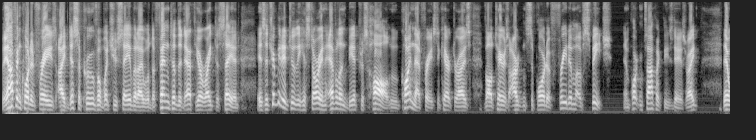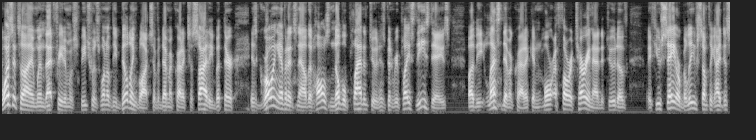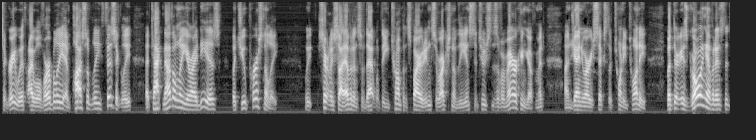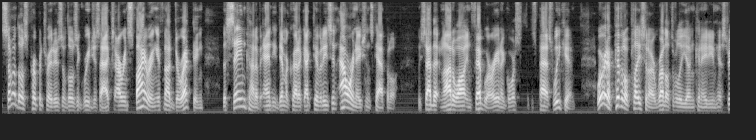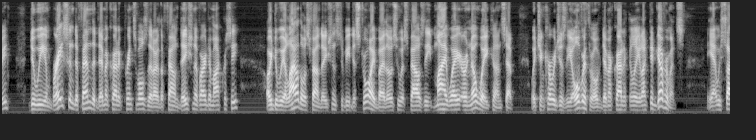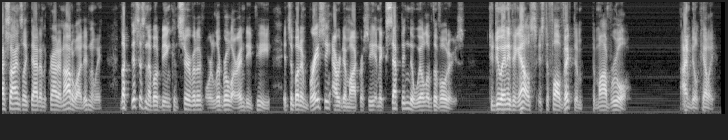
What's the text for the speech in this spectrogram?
The often quoted phrase, I disapprove of what you say, but I will defend to the death your right to say it, is attributed to the historian Evelyn Beatrice Hall, who coined that phrase to characterize Voltaire's ardent support of freedom of speech. An important topic these days, right? There was a time when that freedom of speech was one of the building blocks of a democratic society, but there is growing evidence now that Hall's noble platitude has been replaced these days by the less democratic and more authoritarian attitude of if you say or believe something I disagree with, I will verbally and possibly physically attack not only your ideas, but you personally. We certainly saw evidence of that with the Trump inspired insurrection of the institutions of American government on January 6th of 2020. But there is growing evidence that some of those perpetrators of those egregious acts are inspiring, if not directing, the same kind of anti democratic activities in our nation's capital. We saw that in Ottawa in February and, of course, this past weekend. We're at a pivotal place in our relatively young Canadian history. Do we embrace and defend the democratic principles that are the foundation of our democracy? Or do we allow those foundations to be destroyed by those who espouse the my way or no way concept, which encourages the overthrow of democratically elected governments? Yeah, we saw signs like that in the crowd in Ottawa, didn't we? Look, this isn't about being conservative or liberal or NDP. It's about embracing our democracy and accepting the will of the voters. To do anything else is to fall victim to mob rule. I'm Bill Kelly.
